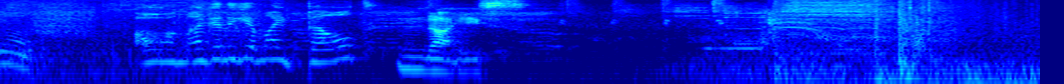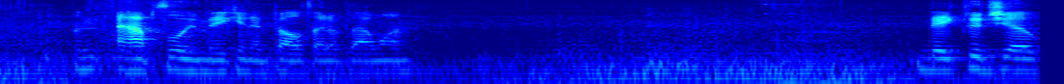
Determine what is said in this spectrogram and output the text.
Oof. Oh, am I gonna get my belt? Nice. I'm absolutely making a belt out of that one. Make the joke.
